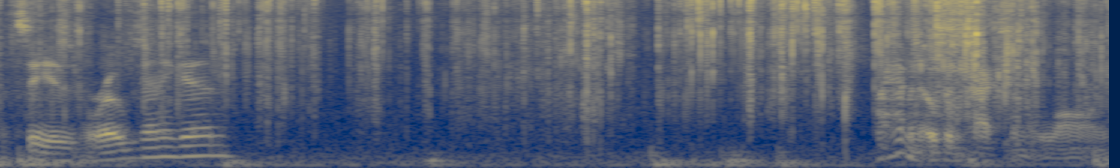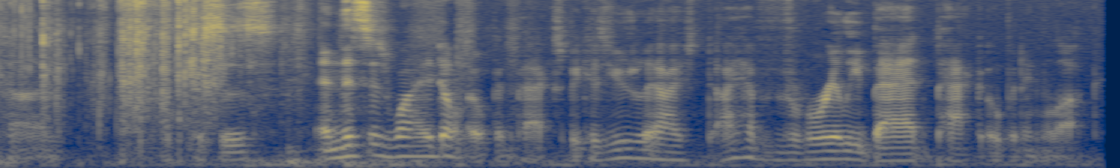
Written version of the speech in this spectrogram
let's see, is Rogues any good? I haven't opened packs in a long time. This is, and this is why I don't open packs because usually I I have really bad pack opening luck.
